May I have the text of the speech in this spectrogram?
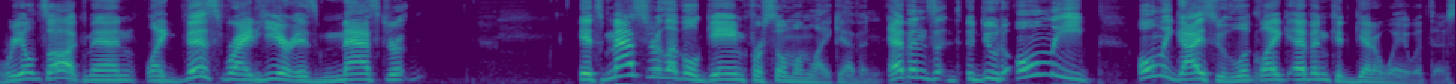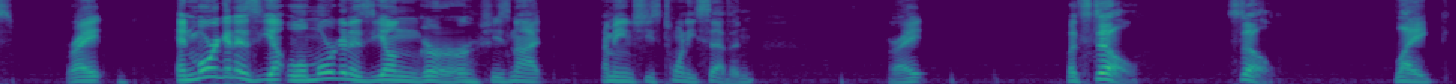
Real talk, man. Like this right here is master it's master level game for someone like Evan. Evan's dude, only only guys who look like Evan could get away with this, right? And Morgan is young, well, Morgan is younger. She's not. I mean, she's 27, right? But still, still, like,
